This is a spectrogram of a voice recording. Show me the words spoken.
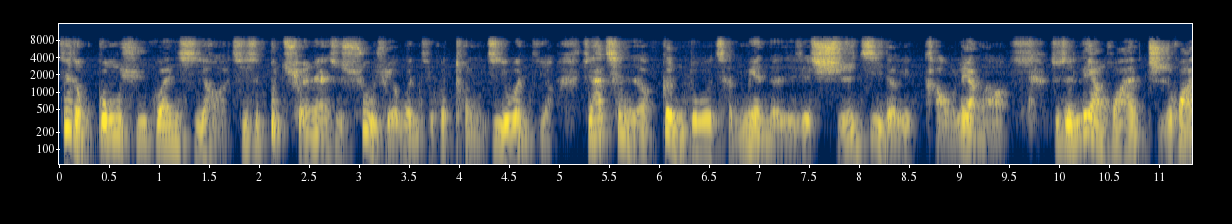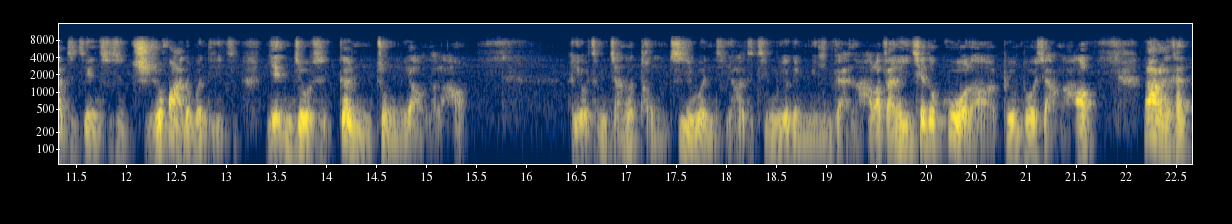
这种供需关系哈，其实不全然是数学问题或统计问题啊，其实它牵扯到更多层面的这些实际的考量了啊，就是量化和质化之间，其实质化的问题研究是更重要的了哈。哎呦，怎么讲到统计问题哈？这题目有点敏感了。好了，反正一切都过了啊，不用多想了。好，那来看。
